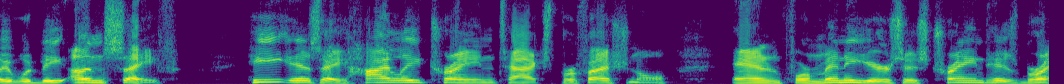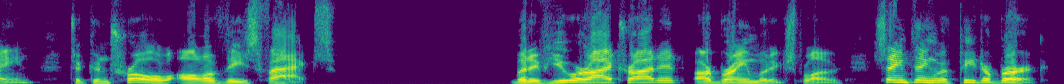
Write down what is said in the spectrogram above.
it would be unsafe. He is a highly trained tax professional and for many years has trained his brain to control all of these facts. But if you or I tried it, our brain would explode. Same thing with Peter Burke,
